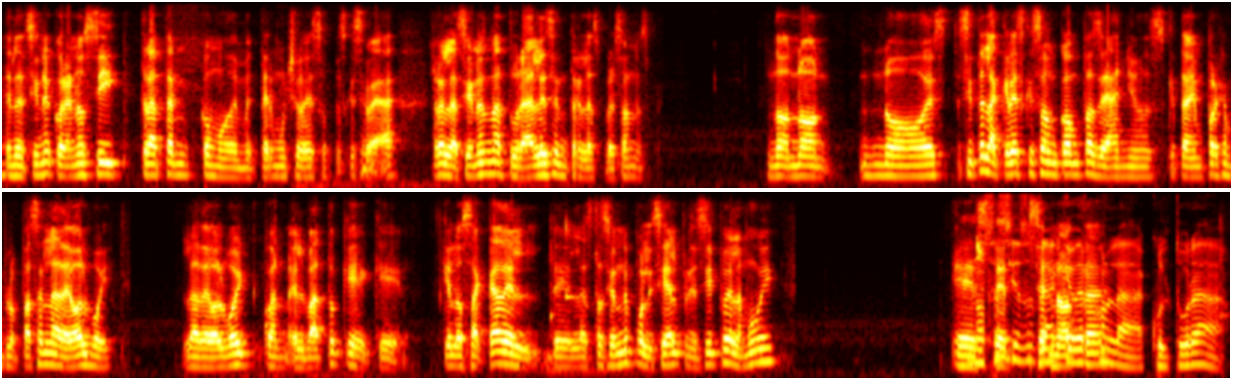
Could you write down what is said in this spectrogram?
En el cine coreano sí tratan como de meter mucho eso, pues que se vea relaciones naturales entre las personas. No, no, no es, si te la crees que son compas de años, que también, por ejemplo, pasa en la de Allboy. La de Allboy, cuando el vato que, que, que lo saca del, de la estación de policía al principio de la movie. no sé este, si eso se tenga que ver con la cultura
